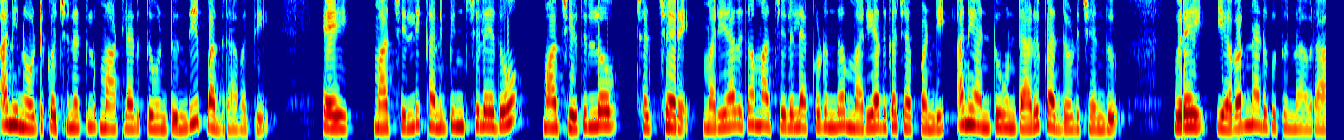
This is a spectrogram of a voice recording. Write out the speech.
అని నోటికొచ్చినట్లు మాట్లాడుతూ ఉంటుంది భద్రావతి. ఏయ్ మా చెల్లి కనిపించలేదో మా చేతుల్లో చచ్చారే మర్యాదగా మా చెల్లెలు ఎక్కడుందో మర్యాదగా చెప్పండి అని అంటూ ఉంటాడు పెద్దోడు చందు. ఒరేయ్ ఎవరిని అడుగుతున్నావురా?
